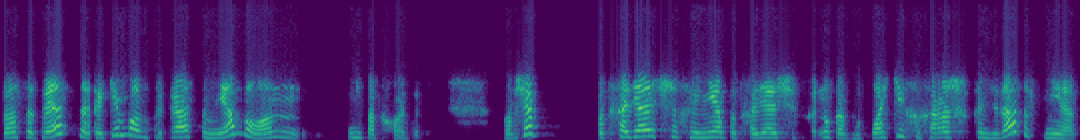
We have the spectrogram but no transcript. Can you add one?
то, соответственно, каким бы он прекрасным ни был, он не подходит. Вообще подходящих и неподходящих, ну, как бы плохих и хороших кандидатов нет.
